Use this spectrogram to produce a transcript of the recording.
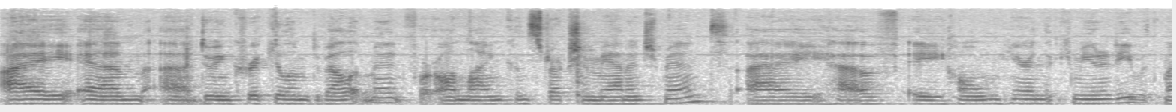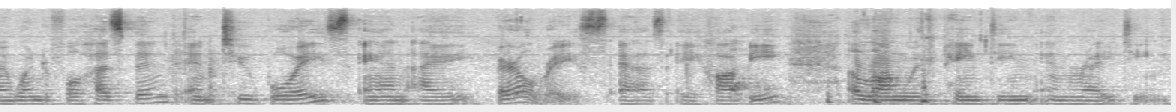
I am uh, doing curriculum development for online construction management. I have a home here in the community with my wonderful husband and two boys, and I barrel race as a hobby, along with painting and writing.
